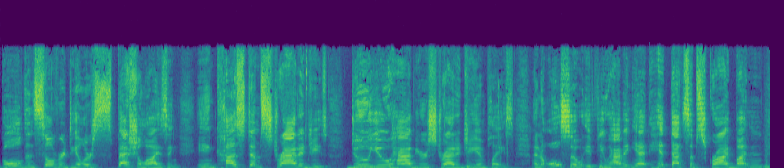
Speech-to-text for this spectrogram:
gold and silver dealer specializing in custom strategies. Do you have your strategy in place? And also, if you haven't yet, hit that subscribe button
